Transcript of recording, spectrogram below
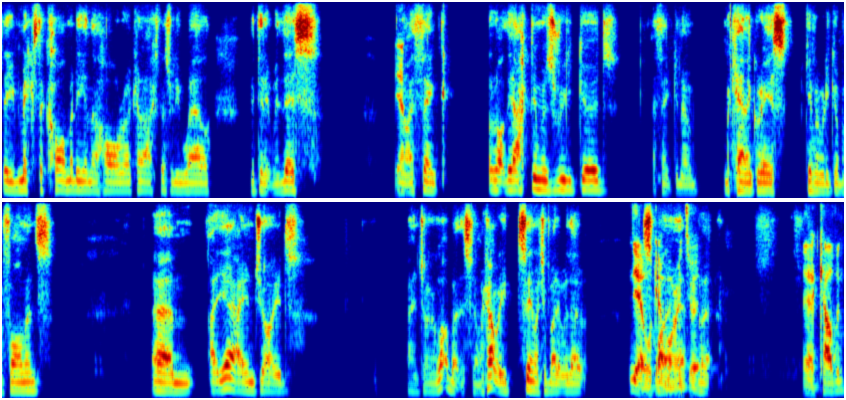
they mixed the comedy and the horror kind of aspects really well. They did it with this. Yeah. You know, I think a lot of the acting was really good. I think you know McKenna Grace gave a really good performance. Um, I, yeah, I enjoyed. I enjoyed a lot about this film. I can't really say much about it without. Yeah, we'll get more into it. But... Yeah, Calvin.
